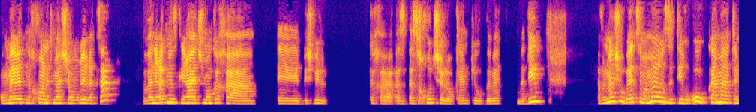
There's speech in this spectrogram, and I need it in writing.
אומרת נכון את מה שעמרי רצה, ואני רק מזכירה את שמו ככה אה, בשביל, ככה, הז, הזכות שלו, כן? כי הוא באמת מדהים. אבל מה שהוא בעצם אמר זה, תראו כמה אתם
